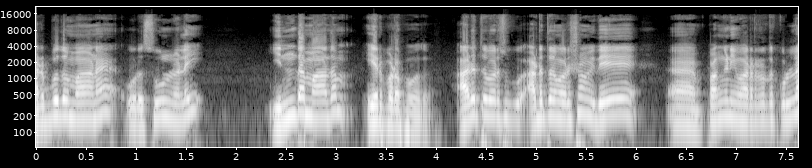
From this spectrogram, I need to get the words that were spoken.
அற்புதமான ஒரு சூழ்நிலை இந்த மாதம் ஏற்பட போகுது. அடுத்த வருஷம் அடுத்த வருஷம் இதே பங்குனி வர்றதுக்குள்ள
